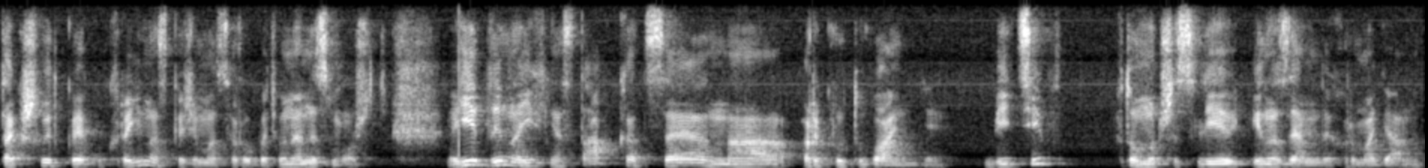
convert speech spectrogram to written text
так швидко, як Україна, скажімо, це робить, вони не зможуть. Єдина їхня ставка це на рекрутуванні бійців. В тому числі іноземних громадян,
